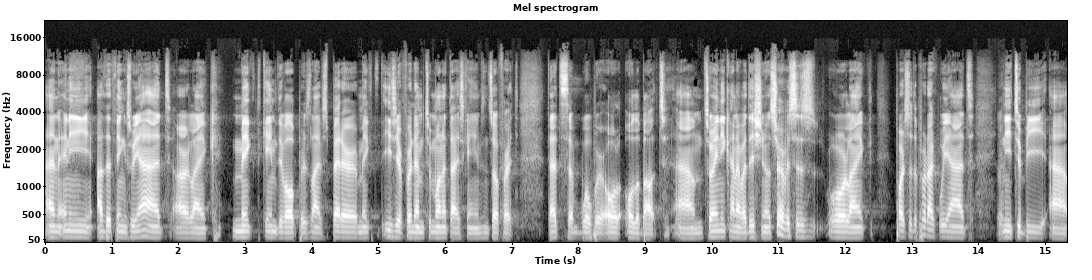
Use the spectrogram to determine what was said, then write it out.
And any other things we add are like make game developers' lives better, make it easier for them to monetize games, and so forth. That's uh, what we're all all about. Um, so any kind of additional services or like parts of the product we add mm-hmm. need to be uh,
